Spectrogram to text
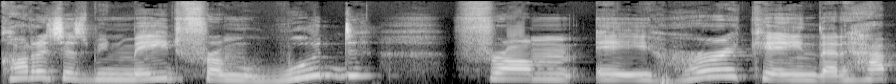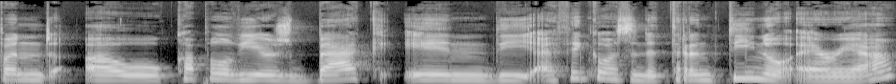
cottage has been made from wood from a hurricane that happened a couple of years back in the I think it was in the Trentino area.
